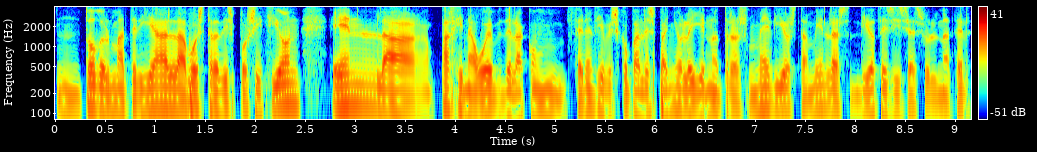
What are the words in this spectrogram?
mm, todo el material a vuestra disposición en la página web de la Conferencia Episcopal Española y en otros medios también las diócesis se suelen hacer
